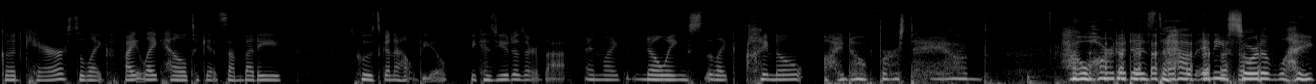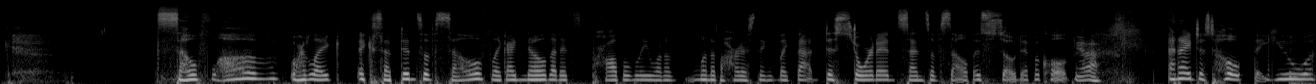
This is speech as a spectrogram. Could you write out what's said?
good care. So, like, fight like hell to get somebody who's going to help you because you deserve that. And, like, knowing, s- like, I know, I know firsthand how hard it is to have any sort of like self love or like acceptance of self like i know that it's probably one of one of the hardest things like that distorted sense of self is so difficult. Yeah. and i just hope that you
